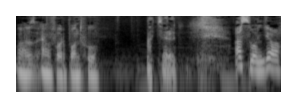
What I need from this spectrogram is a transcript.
az m4.hu. Nagyszerű. Azt mondja,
